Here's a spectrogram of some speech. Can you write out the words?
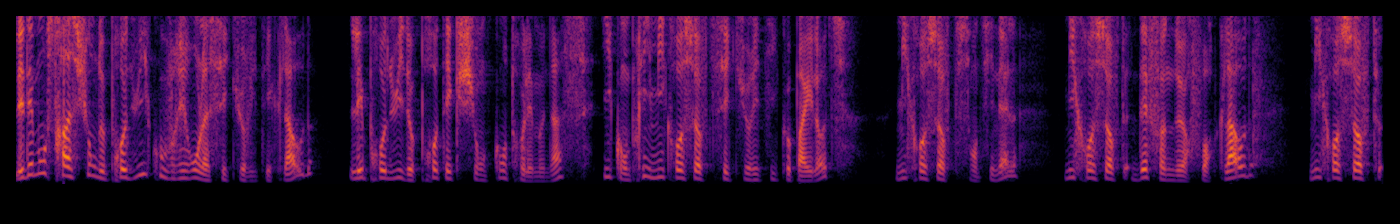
Les démonstrations de produits couvriront la sécurité cloud, les produits de protection contre les menaces, y compris Microsoft Security Copilot, Microsoft Sentinel, Microsoft Defender for Cloud, Microsoft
